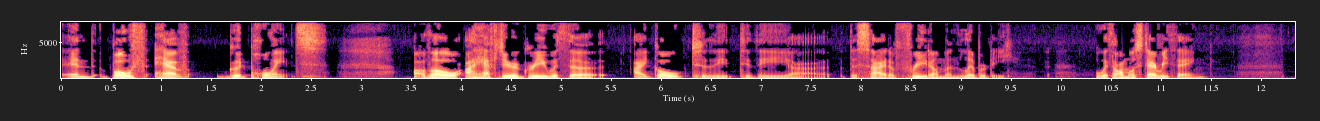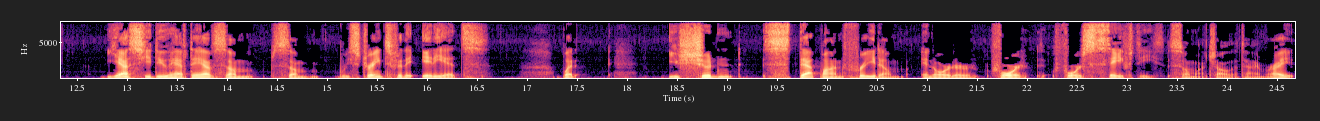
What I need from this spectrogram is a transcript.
and both have good points. Although I have to agree with the, I go to the to the uh, the side of freedom and liberty with almost everything. Yes, you do have to have some some restraints for the idiots, but you shouldn't step on freedom in order for for safety so much all the time, right?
